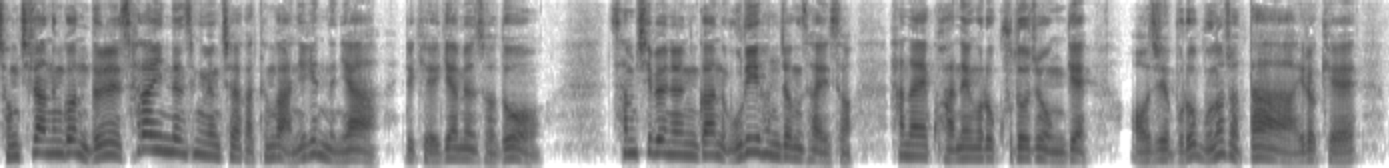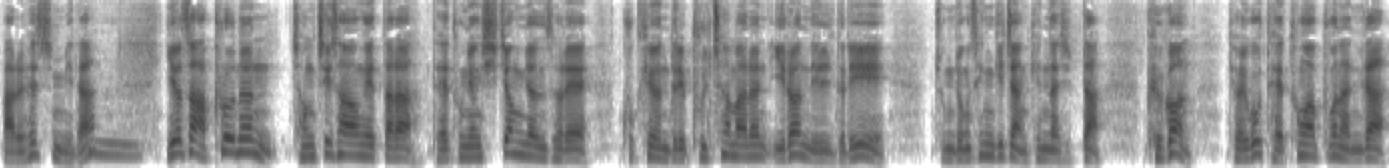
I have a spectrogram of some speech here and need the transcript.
정치라는 건 늘 살아있는 생명체와 같은 거 아니겠느냐 이렇게 얘기하면서도 30여 년간 우리 헌정사에서 하나의 관행으로 굳어져 온 게 어제부로 무너졌다 이렇게 말을 했습니다. 음. 이어서 앞으로는 정치 상황에 따라 대통령 시정 연설에 국회의원들이 불참하는 이런 일들이 종종 생기지 않겠나 싶다. 그건 결국 대통합뿐 아니라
